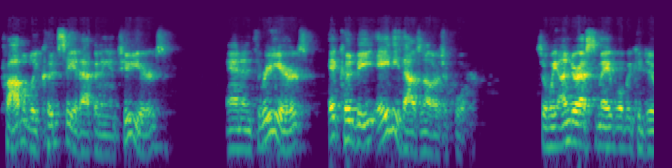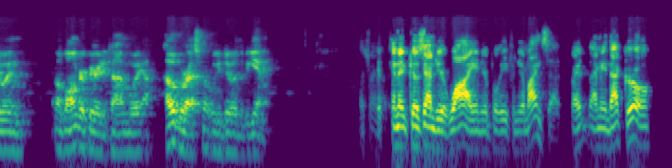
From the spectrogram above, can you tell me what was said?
probably could see it happening in two years. And in three years, it could be $80,000 a quarter. So we underestimate what we could do in a longer period of time. We overestimate what we could do at the beginning. That's right. And it goes down to your why and your belief and your mindset, right? I mean, that girl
